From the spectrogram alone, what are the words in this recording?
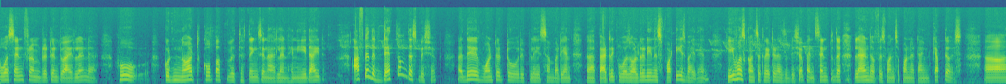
who was sent from Britain to Ireland uh, who could not cope up with things in Ireland and he died. After the death of this bishop, uh, they wanted to replace somebody and uh, Patrick was already in his 40s by then. He was consecrated as a bishop and sent to the land of his once upon a time captors. Uh,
